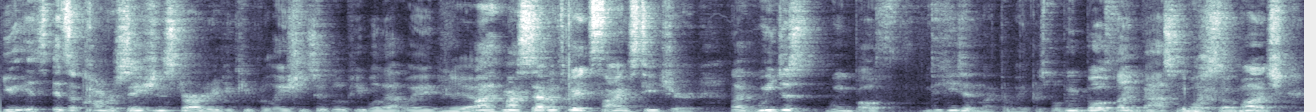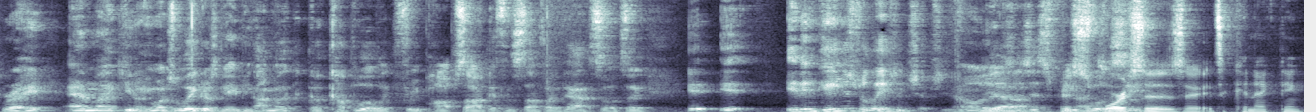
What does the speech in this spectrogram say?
you. It's, it's a conversation starter. You keep relationships with people that way. Yeah. My, my seventh grade science teacher, like we just we both. He didn't like the Lakers, but we both like basketball so much, right? And like you know, he went to a Lakers game. He got me like a couple of like free pop sockets and stuff like that. So it's like it it, it engages relationships. You know, Yeah. it's, it's pretty And cool. sports to see. is a, it's a connecting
